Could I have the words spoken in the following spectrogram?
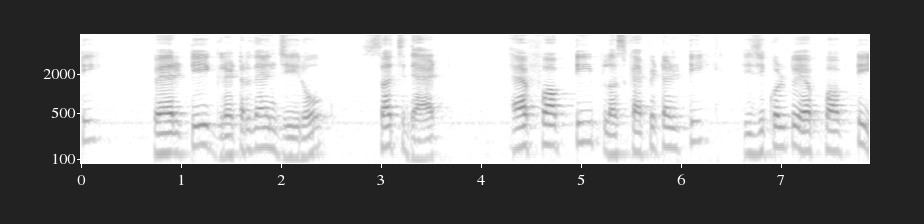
T where t greater than 0 such that f of t plus capital T is equal to f of t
